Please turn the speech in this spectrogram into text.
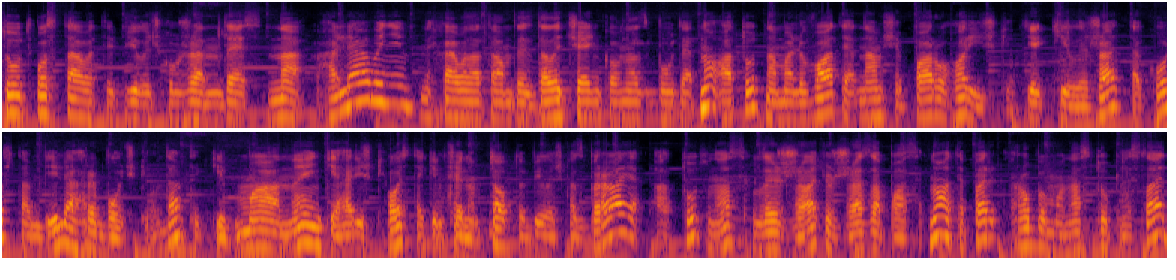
тут поставити білочку вже десь на галявині, нехай вона там десь далеченько в нас буде. Ну а тут намалювати нам ще пару горішків, які лежать також там біля грибочків. Да? Такі маленькі горішки. Ось таким чином. Тобто білочка збирає, а тут у нас лежать уже запаси. Ну а тепер робимо наступний слайд.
